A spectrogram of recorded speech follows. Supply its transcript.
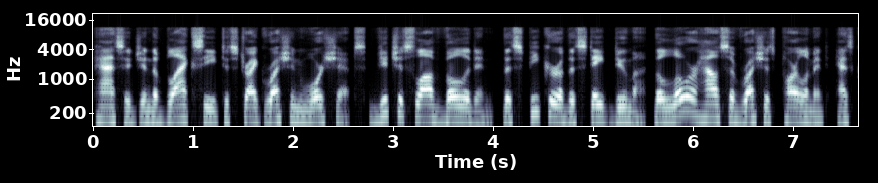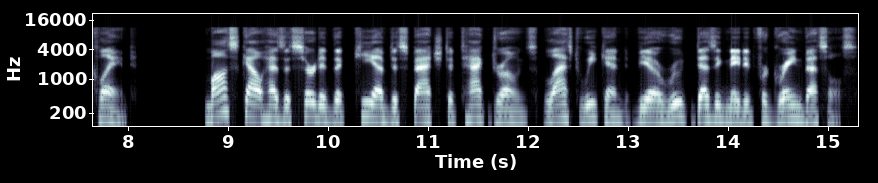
passage in the Black Sea to strike Russian warships. Vyacheslav Volodin, the Speaker of the State Duma, the lower house of Russia's parliament, has claimed. Moscow has asserted that Kiev dispatched attack drones, last weekend, via a route designated for grain vessels.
